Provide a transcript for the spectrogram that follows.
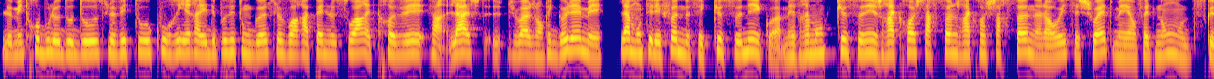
le métro boulot dodo, se lever tôt, courir, aller déposer ton gosse, le voir à peine le soir, être crevé. Enfin, là, tu vois, j'en rigolais, mais là, mon téléphone ne fait que sonner, quoi. Mais vraiment que sonner. Je raccroche, ça ressonne, je raccroche, ça ressonne. Alors oui, c'est chouette, mais en fait, non, parce que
